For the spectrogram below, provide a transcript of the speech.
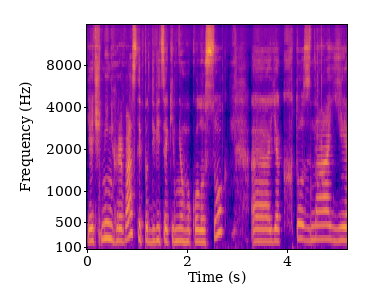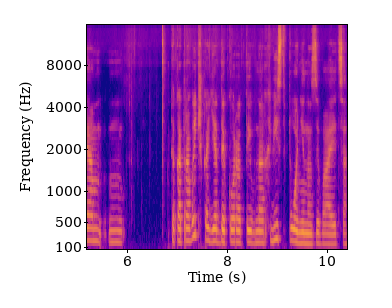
Ячмінь гривастий, подивіться, який в нього колосок. Як хто знає, така травичка є декоративна, хвіст поні називається.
